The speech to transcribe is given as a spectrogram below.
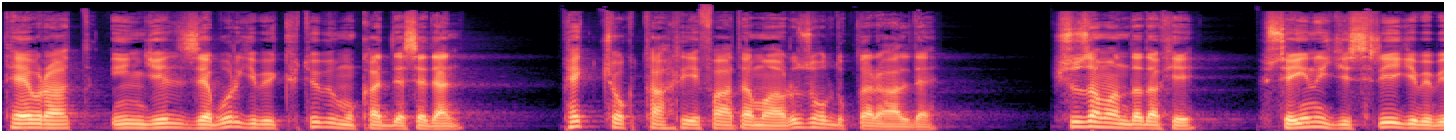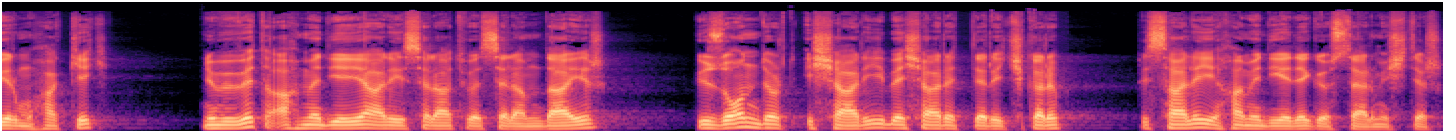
Tevrat, İncil, Zebur gibi kütüb-ü mukaddeseden pek çok tahrifata maruz oldukları halde, şu zamanda dahi Hüseyin-i Cisri gibi bir muhakkik, Nübüvvet-i Ahmediye'ye aleyhissalatü vesselam dair 114 işari beşaretleri çıkarıp Risale-i Hamediye'de göstermiştir.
